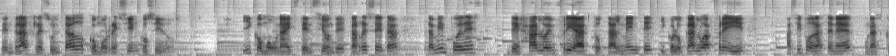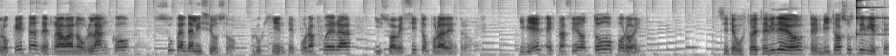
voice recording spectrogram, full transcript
Tendrás resultados como recién cocidos. Y como una extensión de esta receta, también puedes dejarlo enfriar totalmente y colocarlo a freír. Así podrás tener unas croquetas de rábano blanco súper delicioso, crujiente por afuera y suavecito por adentro. Y bien, esto ha sido todo por hoy. Si te gustó este video, te invito a suscribirte.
